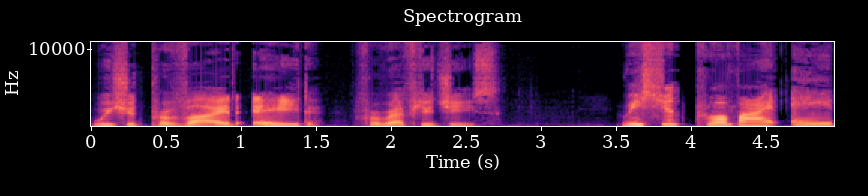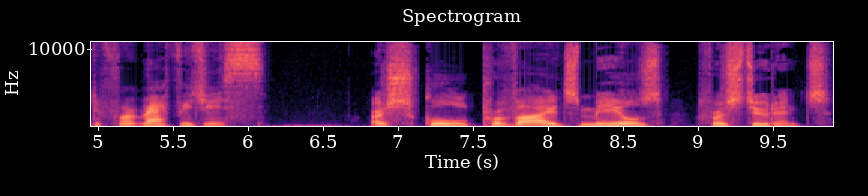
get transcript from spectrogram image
We should provide aid for refugees. We should provide aid for refugees. Our school provides meals for students.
